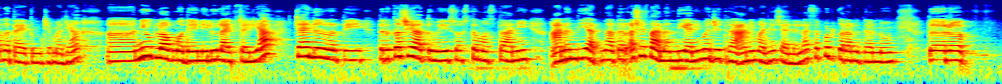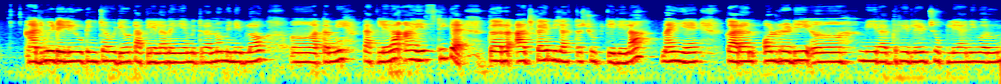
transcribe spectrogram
स्वागत आहे तुमचे माझ्या न्यू ब्लॉगमध्ये निलू लाईफस्टाईल या चॅनलवरती तर कसे आहात तुम्ही? स्वस्त मस्त आणि आनंदी आहात ना? तर असेच आनंदी आणि मजेत राहा आणि माझ्या चॅनलला सपोर्ट करा मित्रांनो. तर आज मी डेली रुटीनचा व्हिडिओ टाकलेला नाही आहे मित्रांनो मिनी ब्लॉग आता मी टाकलेला आहेच ठीक आहे? तर आज काही मी जास्त शूट केलेला नाही आहे कारण ऑलरेडी मी रात्री लेट झोपले आणि वरून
